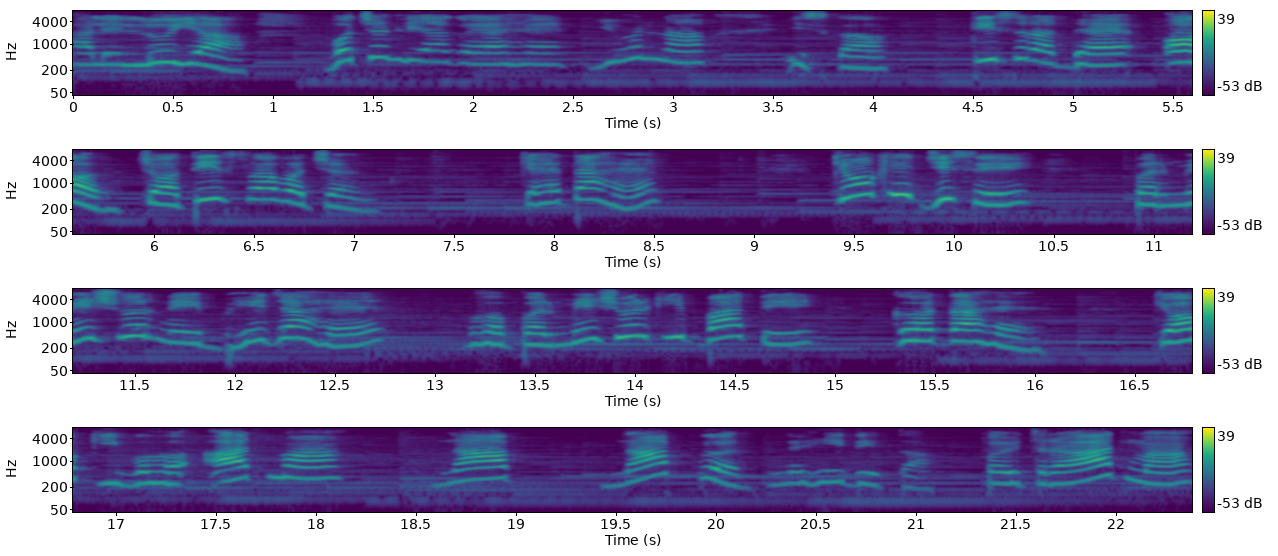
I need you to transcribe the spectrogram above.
हालेलुया। वचन लिया गया है, यूहन्ना, इसका तीसरा अध्याय और चौतीसवा वचन कहता है, क्योंकि जिसे परमेश्वर ने भेजा है, वह परमेश्वर की बातें कहता है, क्योंकि वह आत्मा नाप नाप कर नहीं देता। पवित्र आत्मा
